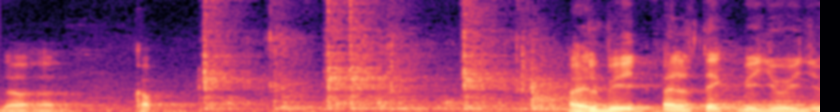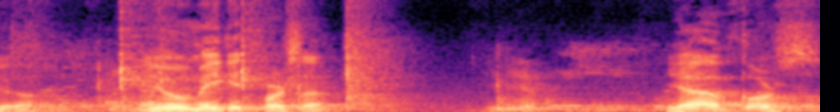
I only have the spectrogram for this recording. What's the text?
the cup. I'll be. I'll take video with you. ah. You make it first, ah. Yeah, of course.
